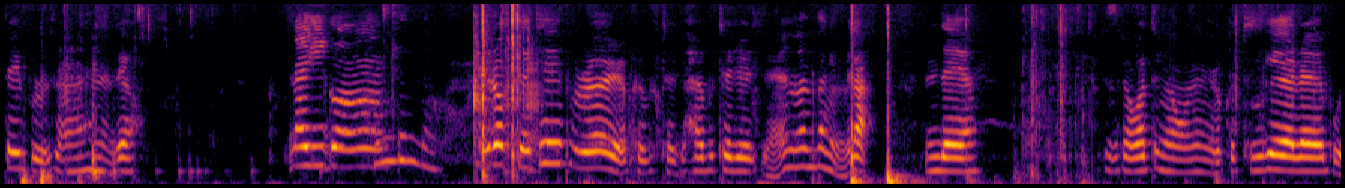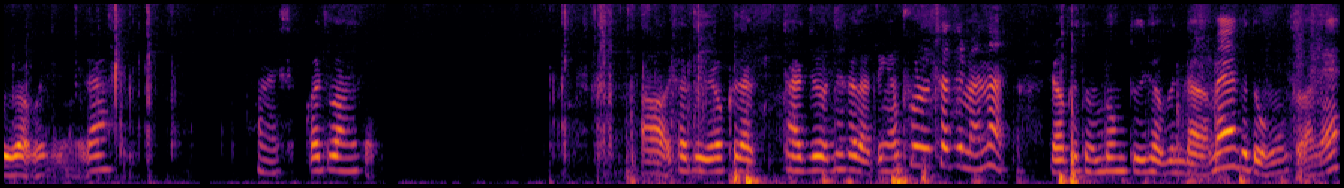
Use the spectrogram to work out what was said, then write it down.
테이프를 사용했는데요. 나 이거 이렇게 테이프를 이렇게 붙여, 잘 붙여주는 완성입니다. 근데 그래서 저 같은 경우는 이렇게 두 개를 보유하고 있습니다. 하늘색과 주황색. 어, 저도 이렇게 나, 자주 제가 나중에 풀을 찾으면은 이렇게 돈봉투 접은 다음에 그 돈봉투 안에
